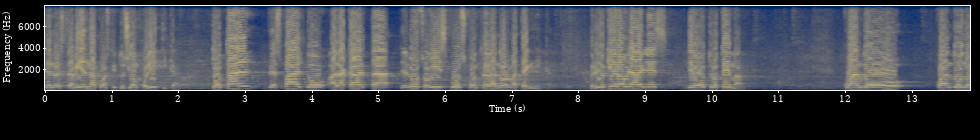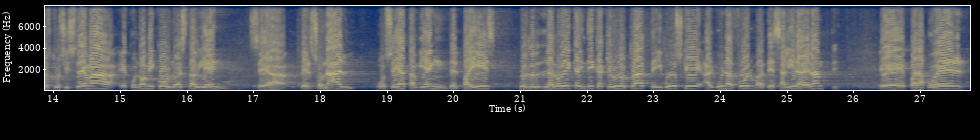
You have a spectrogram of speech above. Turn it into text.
de nuestra misma constitución política. Total respaldo a la Carta de los Obispos contra la norma técnica. Pero yo quiero hablarles de otro tema. Cuando, cuando nuestro sistema económico no está bien, sea personal o sea también del país, pues la lógica indica que uno trate y busque algunas formas de salir adelante eh, para poder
